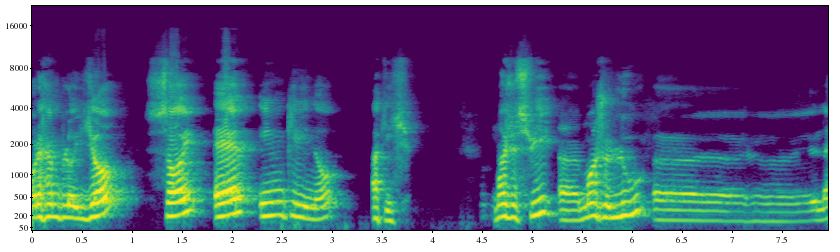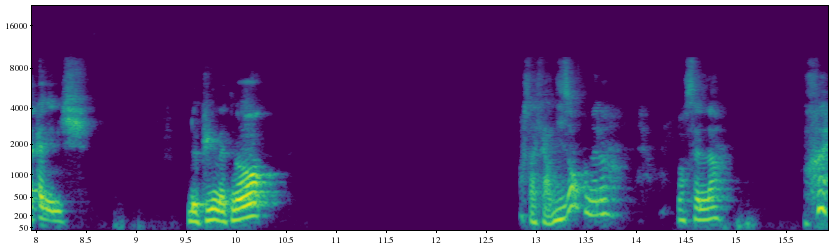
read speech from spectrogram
Por ejemplo, yo soy el inquilino aquí. Moi, je suis, euh, moi, je loue euh, euh, l'académie. Depuis maintenant, oh, ça va faire 10 ans qu'on est là, dans celle-là. Ouais.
